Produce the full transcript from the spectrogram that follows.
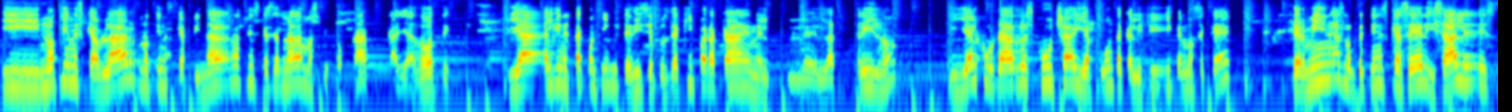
Y no tienes que hablar, no tienes que afinar, no tienes que hacer nada más que tocar, calladote. Y alguien está contigo y te dice, pues de aquí para acá en el, el atril, ¿no? Y ya el jurado escucha y apunta, califica, no sé qué, terminas lo que tienes que hacer y sales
